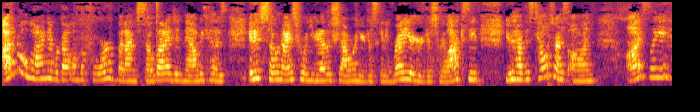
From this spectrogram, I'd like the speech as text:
I don't know why I never got one before, but I'm so glad I did now because it is so nice for when you get out of the shower and you're just getting ready or you're just relaxing. You have this towel dress on. Honestly,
